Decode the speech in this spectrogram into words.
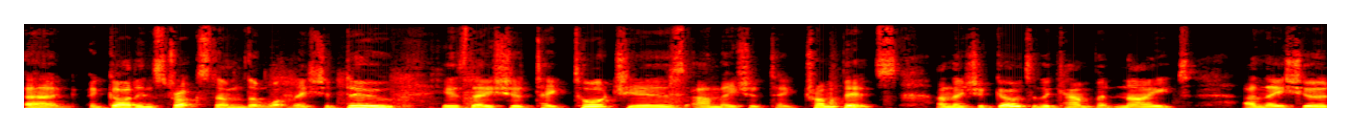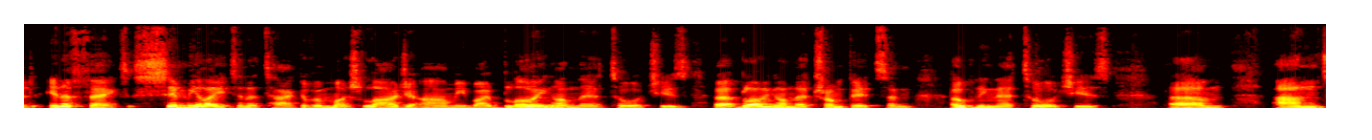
uh, God instructs them that what they should do is they should take torches and they should take trumpets and they should go to the camp at night and they should, in effect, simulate an attack of a much larger army by blowing on their torches, uh, blowing on their trumpets and opening their torches. Um, and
